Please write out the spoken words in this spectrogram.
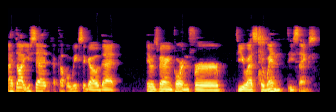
I thought you said a couple weeks ago that it was very important for the U.S. to win these things.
